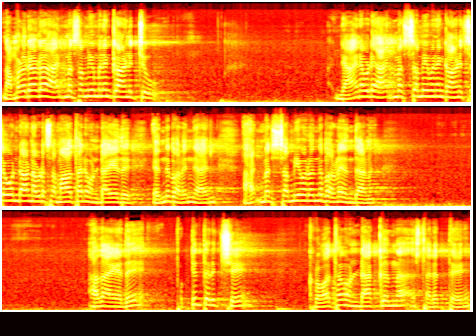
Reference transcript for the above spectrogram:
നമ്മളൊരാളുടെ ആത്മസംയമനം കാണിച്ചു. ഞാനവിടെ ആത്മസംയമനം കാണിച്ചുകൊണ്ടാണ് അവിടെ സമാധാനം ഉണ്ടായത് എന്ന് പറഞ്ഞാൽ ആത്മസംയമനം എന്ന് പറഞ്ഞത് എന്താണ്? അതായത് പൊട്ടിത്തെറിച്ച് ക്രോധം ഉണ്ടാക്കുന്ന സ്ഥലത്ത്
